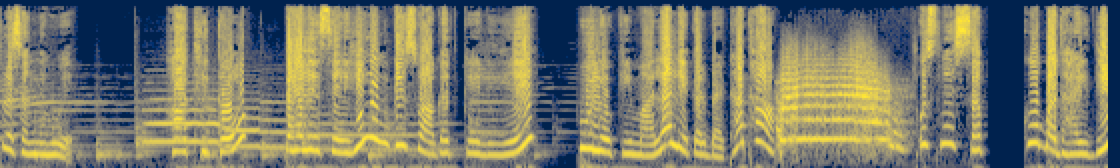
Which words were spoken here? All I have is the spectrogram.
प्रसन्न हुए। हाथी तो पहले से ही उनके स्वागत के लिए फूलों की माला लेकर बैठा था। उसने सबको बधाई दी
